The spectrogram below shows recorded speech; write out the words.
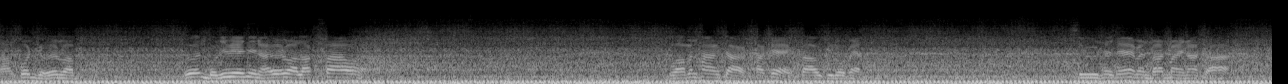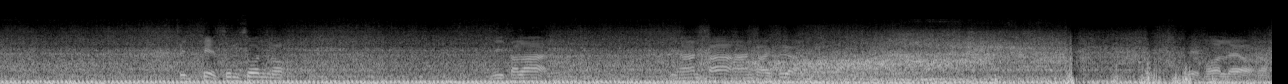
บางคนก็เอิ้นว่าเอิ้นบริเวณนี่นะเอิ้นว่ารักเศร้า ว่ามันห่างจากท่าแขกเศร้ากิโลเมตรซื้อแท้ๆมันบ้านไม้นาสะอาดเป็นเขตซุ่มซ่นเนาะมีตลาดมีร้านค้าร้านขายเครื่องเด็ดฮอดแล้วเนาะ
